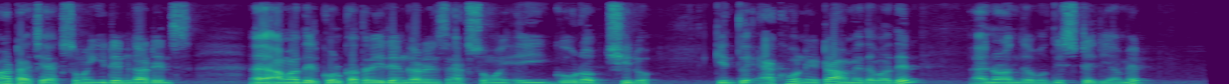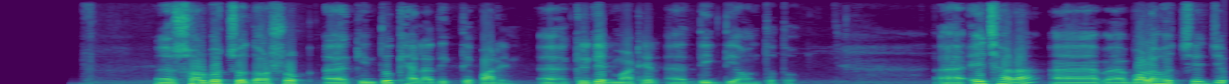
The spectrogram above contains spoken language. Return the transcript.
মাঠ আছে, একসময় ইডেন গার্ডেন্স আমাদের কলকাতার ইডেন গার্ডেন্স একসময় এই গৌরব ছিল। কিন্তু এখন এটা আমেদাবাদের নরেন্দ্র মোদী স্টেডিয়ামের সর্বোচ্চ দর্শক কিন্তু খেলা দেখতে পারেন ক্রিকেট মাঠের দিক দিয়ে অন্তত। এছাড়া বলা হচ্ছে যে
